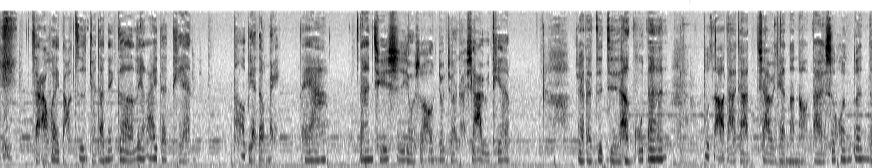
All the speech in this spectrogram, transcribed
才会导致觉得那个恋爱的甜特别的美，对呀。但其实有时候你就觉得下雨天，觉得自己很孤单。不知道大家下雨天的脑袋是混沌的、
